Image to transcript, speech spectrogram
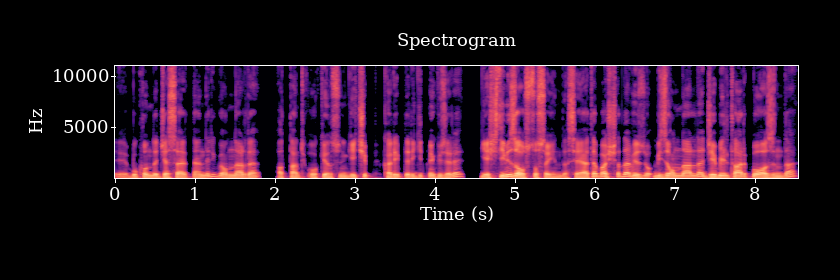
e, bu konuda cesaretlendirdik ve onlar da Atlantik Okyanusu'nu geçip Karayiplere gitmek üzere geçtiğimiz Ağustos ayında seyahate başladılar ve biz onlarla Cebel Tarık Boğazı'nda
